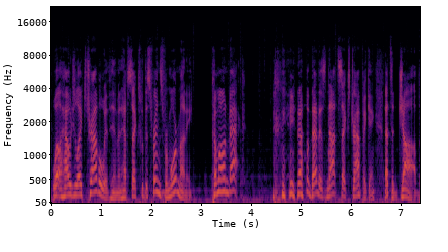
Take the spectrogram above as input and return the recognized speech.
Well, how would you like to travel with him and have sex with his friends for more money? Come on back. you know that is not sex trafficking. That's a job.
